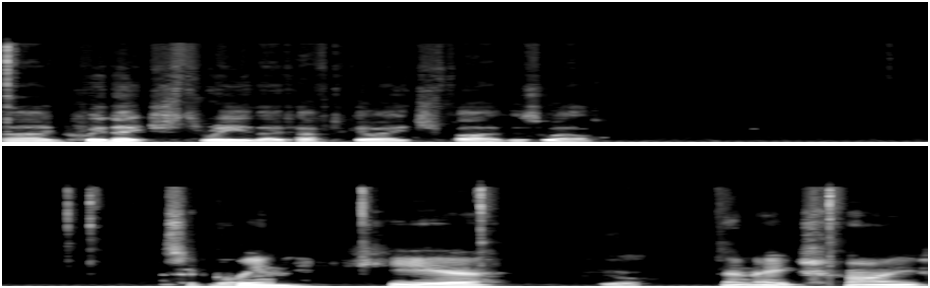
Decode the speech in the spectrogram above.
Uh, Queen h3, they'd have to go h5 as well. So Right. queen here. Yeah. Then h5.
